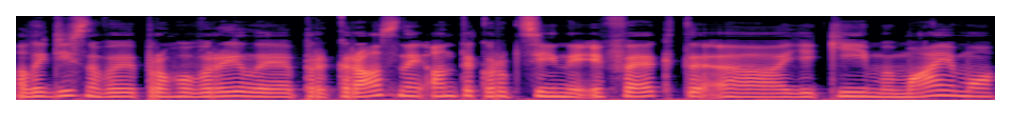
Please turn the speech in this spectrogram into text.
але дійсно ви проговорили прекрасний антикорупційний ефект, е, який ми маємо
